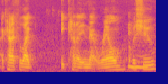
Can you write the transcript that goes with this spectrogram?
I kind of feel like it kind of in that realm of a Mhm. shoe,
